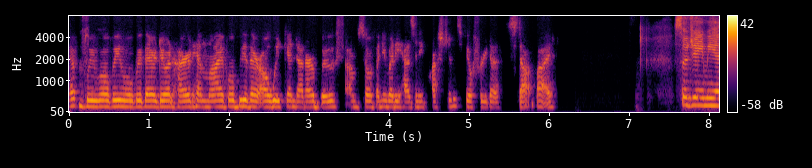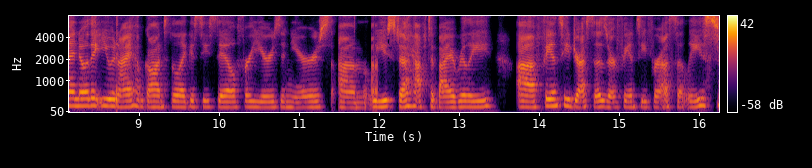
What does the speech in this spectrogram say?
Yep, we will be. We'll be there doing Hired Hand Live. We'll be there all weekend at our booth. Um, so if anybody has any questions, feel free to stop by. So, Jamie, I know that you and I have gone to the legacy sale for years and years. Um, we used to have to buy really uh, fancy dresses, or fancy for us at least.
